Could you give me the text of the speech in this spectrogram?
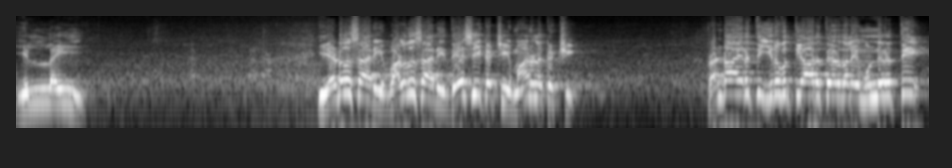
இல்லை. இடதுசாரி வலதுசாரி தேசிய கட்சி மாநில கட்சி. ரெண்டாயிரத்தி இருபத்தி ஆறு தேர்தலை முன்னிறுத்தி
